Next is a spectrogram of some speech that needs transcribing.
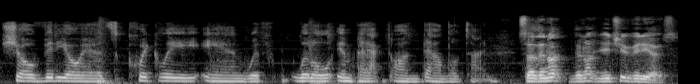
show video ads quickly and with little impact on download time. So they're not they're not YouTube videos.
